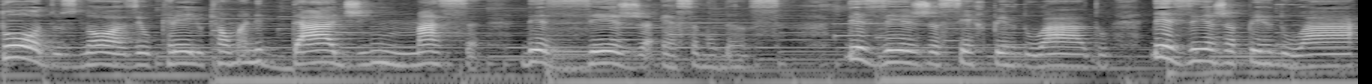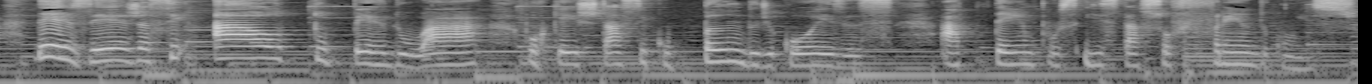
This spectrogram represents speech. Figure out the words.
todos nós, eu creio que a humanidade em massa deseja essa mudança, deseja ser perdoado, deseja perdoar, deseja se auto-perdoar, porque está se culpando de coisas há tempos e está sofrendo com isso.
